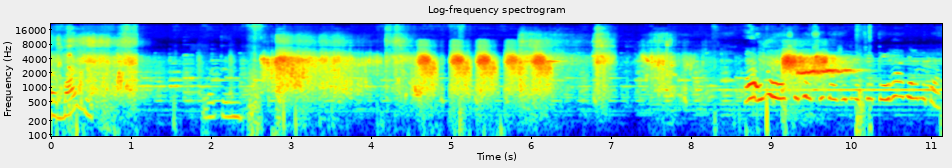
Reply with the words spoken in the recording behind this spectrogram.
Один буває баги. Давайте. А, у нього ще ще навіть 20 левел нема.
